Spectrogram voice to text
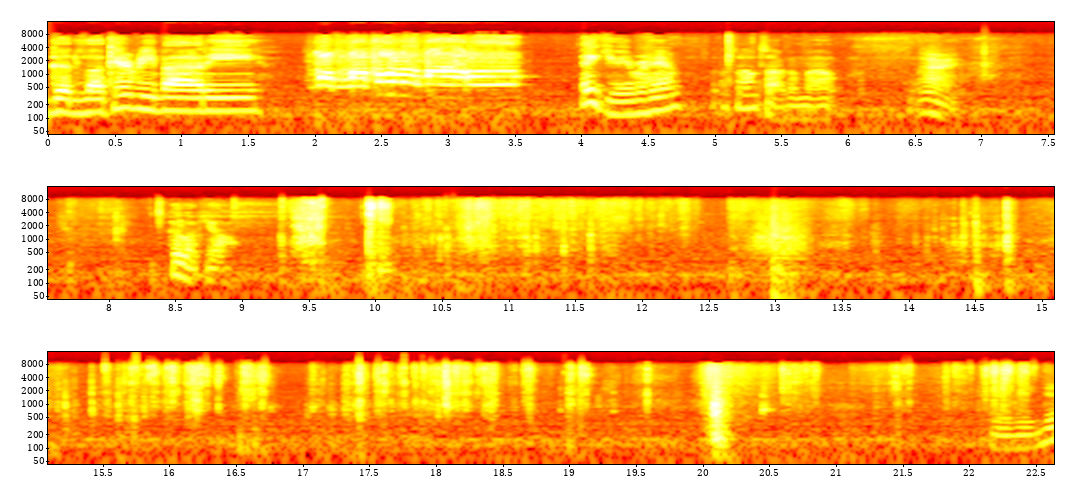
Good luck, everybody. Good luck, everybody. Thank you, Abraham. That's what I'm talking about. All right. Good luck, y'all. Here we go.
